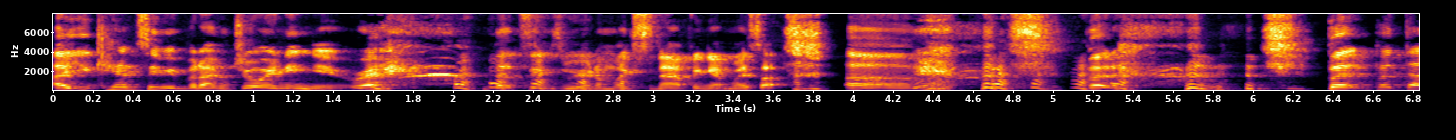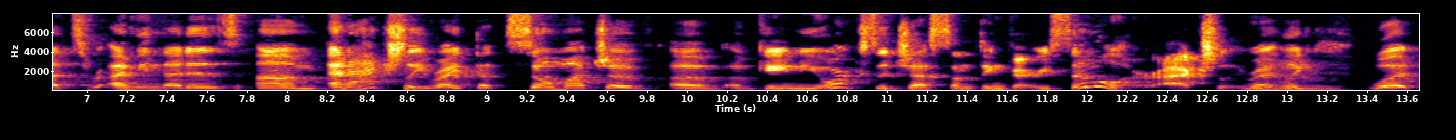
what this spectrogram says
Uh, you can't see me, but I'm joining you. Right? that seems weird. I'm like snapping at myself. Um, but, but, but that's. I mean, that is. Um, and actually, right. That so much of, of, of gay New York suggests something very similar. Actually, right? Mm-hmm. Like, what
